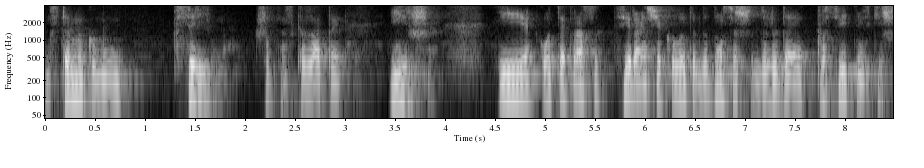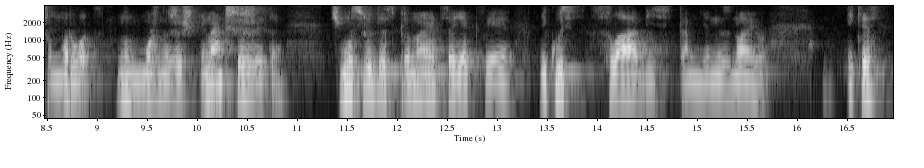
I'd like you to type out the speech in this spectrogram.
з тими, кому все рівно, щоб не сказати гірше. І от якраз от ці речі, коли ти доносиш до людей просвітницькі, що народ, ну можна ж інакше жити. Чомусь люди сприймаються як е, якусь слабість, там, я не знаю, якесь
